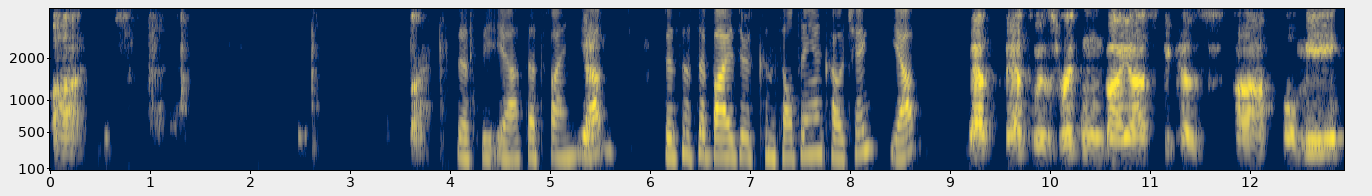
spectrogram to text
Uh, sorry. That's the, yeah, that's fine. Yep. Business advisors, consulting and coaching. Yep. That that was written by us because, uh, well, me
